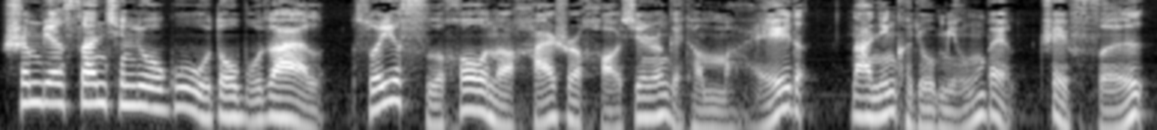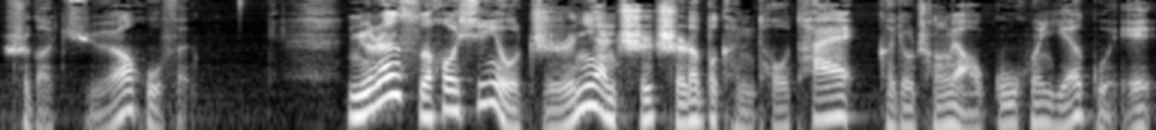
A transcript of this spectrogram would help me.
身边三亲六故都不在了，所以死后呢还是好心人给她埋的。那您可就明白了，这坟是个绝户坟。女人死后心有执念，迟迟的不肯投胎，可就成了孤魂野鬼。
